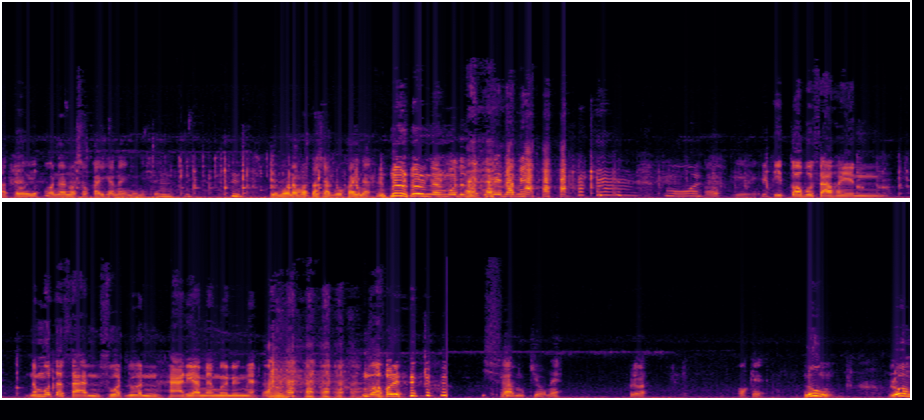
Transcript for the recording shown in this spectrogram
Atau ona no sokai ka na Indonesia. Di mo na mo ta sa gokai na. นู่นนั่นโมเตอร์ไซค์ได้ดับไหมโอ้ย Oke. ที่ติดต่อผู้สาวเห็นน้ำมอเตอร์ไซค์สวดด้วยหาเรียแม่มือนึงแม่บอกเลย Islam kyo ne. เรียกว่า Oke. Lung. ลุง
